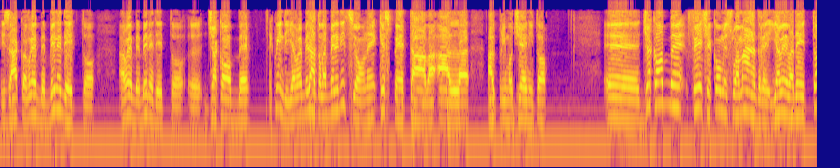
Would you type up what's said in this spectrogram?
Isacco avrebbe benedetto, avrebbe benedetto eh, Giacobbe e quindi gli avrebbe dato la benedizione che spettava al, al primogenito. Eh, Giacobbe fece come sua madre gli aveva detto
